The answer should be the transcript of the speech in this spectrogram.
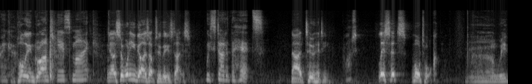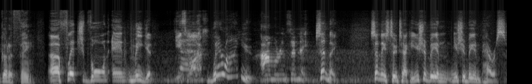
Wanker. Polly and Grant. Yes, Mike. Uh, so what are you guys up to these days? We've started the hits. No, too hitty. What? Less hits, more talk. Uh, we got a thing. Uh, Fletch, Vaughan, and Megan. Yes, Mike. Where are you? Um, we're in Sydney. Sydney. Sydney's too tacky. You should be in. You should be in Paris.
